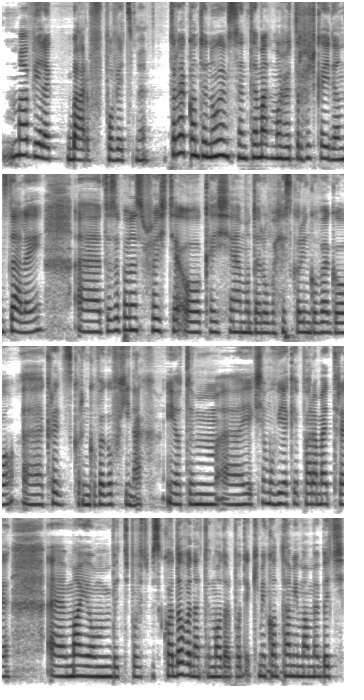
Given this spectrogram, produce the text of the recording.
ma wiele barw, powiedzmy. Trochę kontynuując ten temat, może troszeczkę idąc dalej, e, to zapewne słyszeliście o case'ie modelu właśnie scoringowego, e, kredyt scoringowego w Chinach i o tym, e, jak się mówi, jakie parametry mają być powiedzmy składowe na ten model, pod jakimi kątami mamy być,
